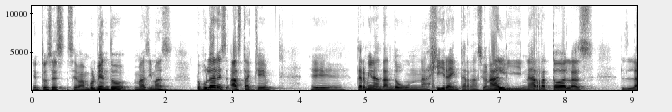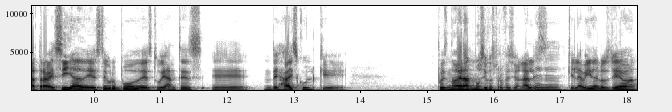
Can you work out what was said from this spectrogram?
Y entonces se van volviendo más y más populares hasta que eh, terminan dando una gira internacional y narra todas las la travesía de este grupo de estudiantes eh, de high school que pues no eran músicos profesionales, que la vida los lleva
